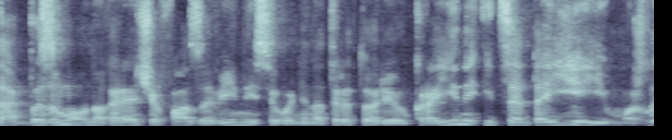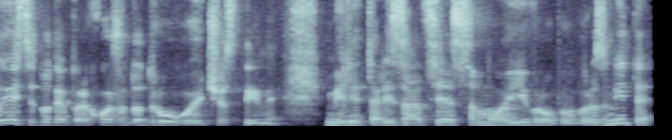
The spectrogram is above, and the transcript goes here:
Так, безумовно, гаряча фаза війни сьогодні на території України, і це дає їм можливість. І тут я переходжу до другої частини мілітаризація самої Європи. Ви розумієте?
